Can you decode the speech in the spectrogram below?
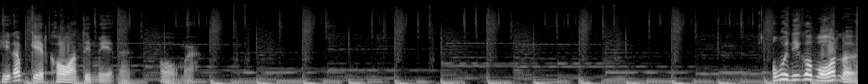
ฮิตอัปเกรดคออันติเมตนะ ออกมา โอ้ยนี่ก็บอสเหรอ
